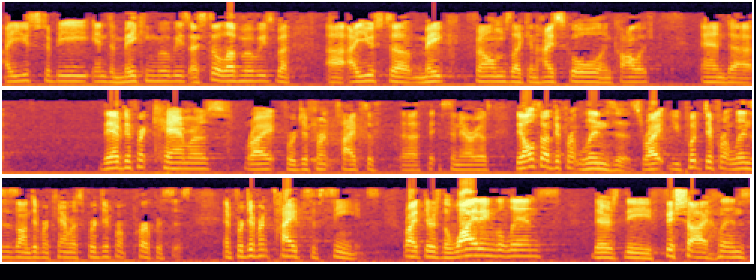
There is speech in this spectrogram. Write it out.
I used to be into making movies. I still love movies, but uh, I used to make films like in high school and college. And uh, they have different cameras, right, for different types of uh, th- scenarios. They also have different lenses, right? You put different lenses on different cameras for different purposes and for different types of scenes, right? There's the wide angle lens, there's the fisheye lens,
